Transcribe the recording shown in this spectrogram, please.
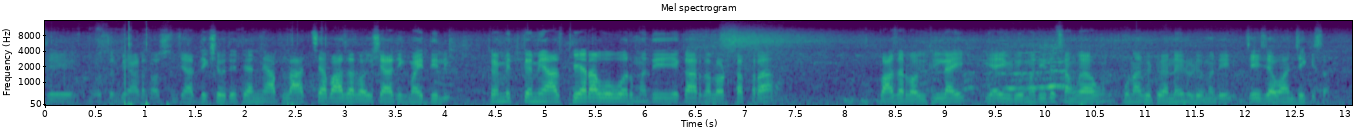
जे मोसंबी आडत ऑप्शनचे अध्यक्ष होते त्यांनी आपला आजच्या बाजारभावाविषयी अधिक माहिती दिली. कमीत कमी आज तेरा ओव्हरमध्ये एक अर्धा लॉट सतरा. बाजारभाव विकलेला आहे. या व्हिडिओमध्ये इथं सांगूया पुन्हा भेटूया नवीन व्हिडिओमध्ये. जय जवान जय किसान.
